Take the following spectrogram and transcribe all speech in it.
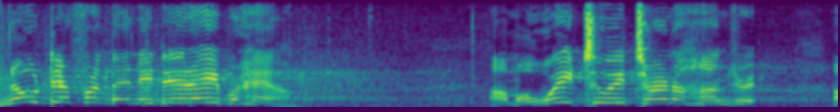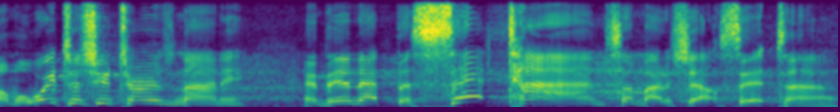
no different than He did Abraham. I'm going to wait till He turn 100. I'm to wait till she turns 90. And then at the set time, somebody shout set time.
